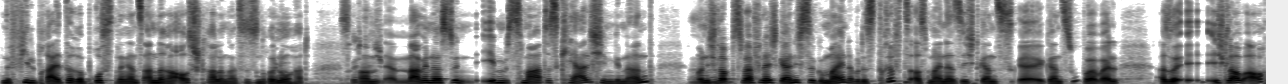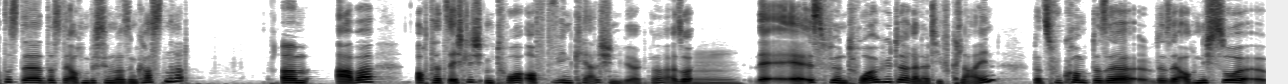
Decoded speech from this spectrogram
eine viel breitere Brust, eine ganz andere Ausstrahlung, als es ein Renault ja, hat. Ähm, äh, Marvin, hast du eben smartes Kerlchen genannt. Und ich mhm. glaube, das war vielleicht gar nicht so gemeint, aber das trifft es aus meiner Sicht ganz, äh, ganz super, weil, also ich glaube auch, dass der, dass der auch ein bisschen was im Kasten hat. Ähm, aber auch tatsächlich im Tor oft wie ein Kerlchen wirkt. Ne? Also mhm. er, er ist für einen Torhüter relativ klein. Dazu kommt, dass er, dass er auch nicht so äh,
